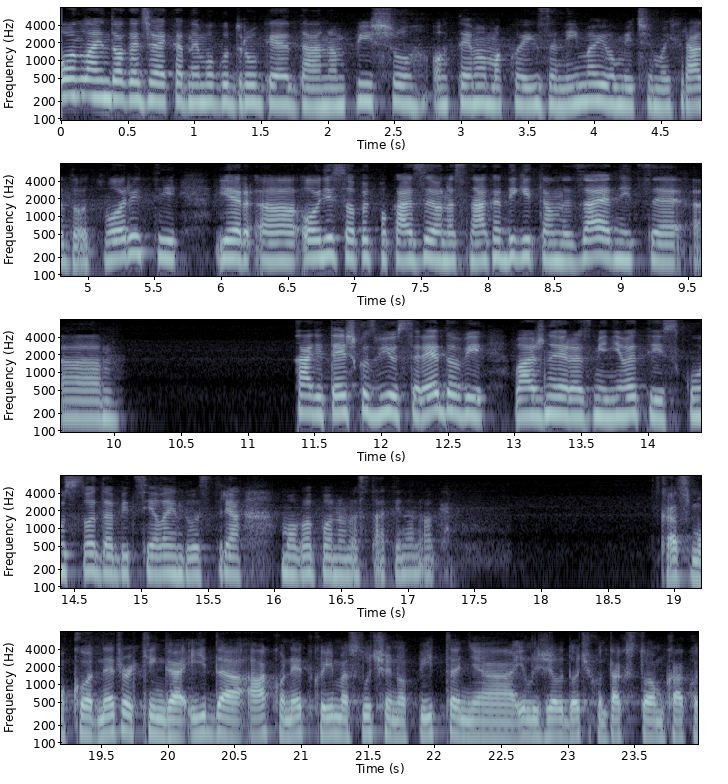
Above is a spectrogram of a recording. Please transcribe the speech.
online događaje kad ne mogu druge, da nam pišu o temama koje ih zanimaju, mi ćemo ih rado otvoriti, jer ovdje se opet pokazuje ona snaga digitalne zajednice, kad je teško zbiju se redovi, važno je razmjenjivati iskustvo da bi cijela industrija mogla ponovno stati na noge. Kad smo kod networkinga i da ako netko ima slučajno pitanja ili želi doći u kontakt s tom, kako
